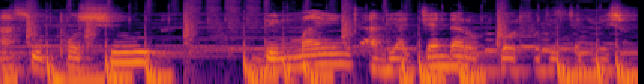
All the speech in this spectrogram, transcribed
as you pursue the mind and the agenda of God for this generation.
